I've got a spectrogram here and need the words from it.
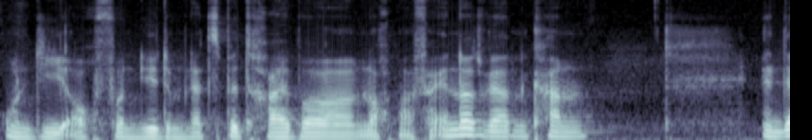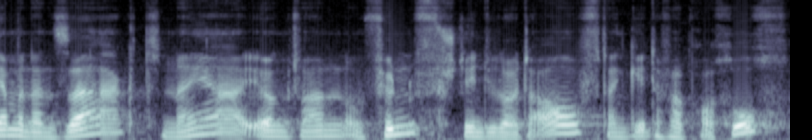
und die auch von jedem Netzbetreiber nochmal verändert werden kann, in der man dann sagt, naja, irgendwann um 5 stehen die Leute auf, dann geht der Verbrauch hoch,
